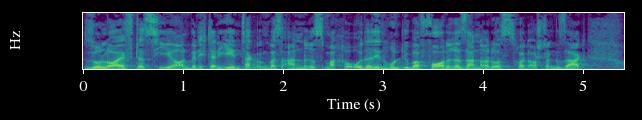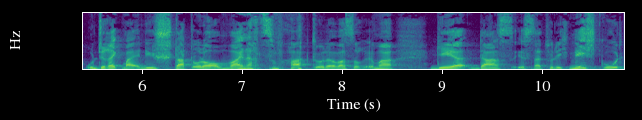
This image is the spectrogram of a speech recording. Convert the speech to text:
so läuft das hier und wenn ich dann jeden Tag irgendwas anderes mache oder den Hund überfordere, Sandra, du hast es heute auch schon gesagt, und direkt mal in die Stadt oder um Weihnachtsmarkt oder was auch immer gehe, das ist natürlich nicht gut.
